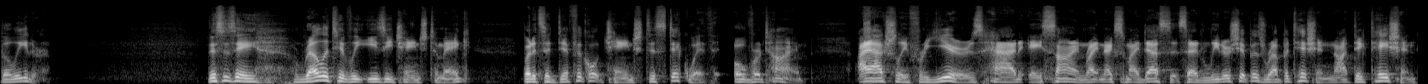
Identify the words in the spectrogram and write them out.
the leader. This is a relatively easy change to make but it's a difficult change to stick with over time. I actually, for years, had a sign right next to my desk that said, Leadership is repetition, not dictation.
